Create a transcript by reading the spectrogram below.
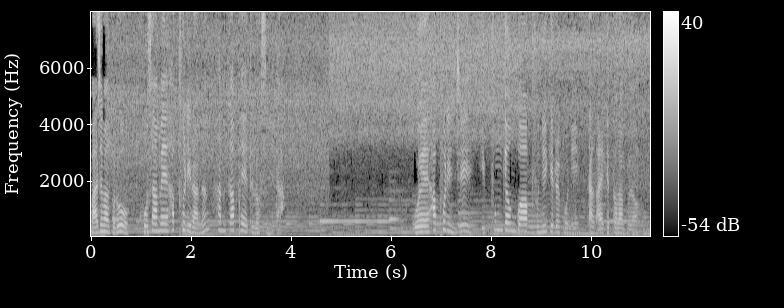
마지막으로 고3의 하풀이라는 한 카페에 들렀습니다. 왜 하풀인지 이 풍경과 분위기를 보니 딱 알겠더라고요.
